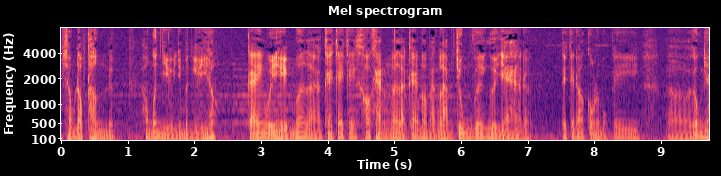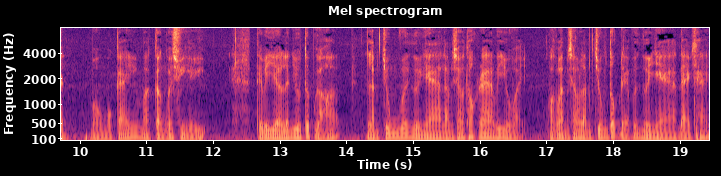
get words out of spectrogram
Sống độc thân nữa không có nhiều như mình nghĩ đâu. Cái nguy hiểm là cái cái cái khó khăn là cái mà bạn làm chung với người nhà đó. Thì cái đó cũng là một cái uh, góc nhìn một một cái mà cần phải suy nghĩ. Thì bây giờ lên youtube gõ làm chung với người nhà làm sao thoát ra ví dụ vậy hoặc làm sao làm chung tốt đẹp với người nhà đại khái.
